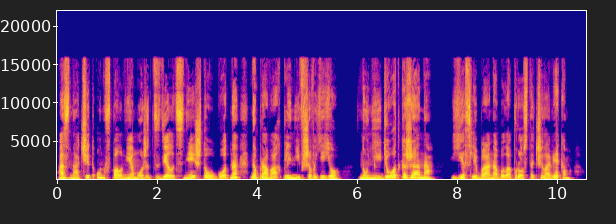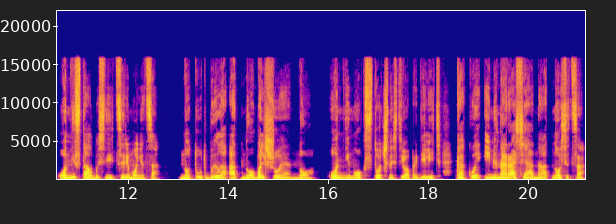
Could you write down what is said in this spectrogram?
А значит, он вполне может сделать с ней что угодно на правах пленившего ее. Ну не идиотка же она. Если бы она была просто человеком, он не стал бы с ней церемониться. Но тут было одно большое «но». Он не мог с точностью определить, к какой именно расе она относится.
